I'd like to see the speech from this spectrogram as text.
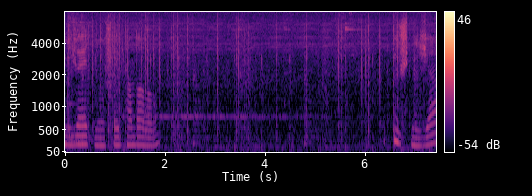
İkinci etmiyor. Şuraya bir tane daha alalım. Üç ninja.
